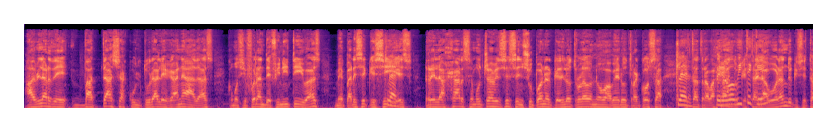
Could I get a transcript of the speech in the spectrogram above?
Hablar de batallas culturales ganadas como si fueran definitivas, me parece que sí, Claro. es relajarse muchas veces en suponer que del otro lado no va a haber otra cosa Claro, que está trabajando, que está que- elaborando y que se está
